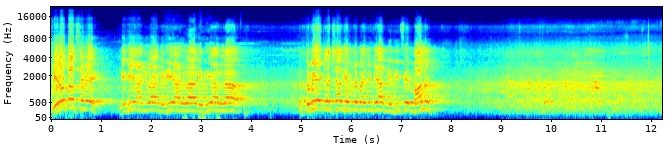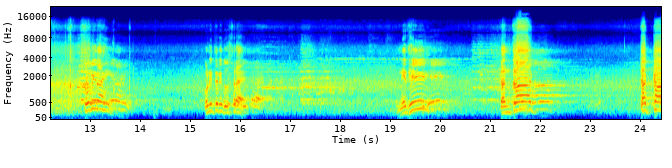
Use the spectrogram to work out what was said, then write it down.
मिरवतात सगळे. निधी आणला निधी आणला निधी आणला. तर तुम्ही एक लक्षात घेतलं पाहिजे की या निधीचे मालक तुम्ही नाही. कोणीतरी दुसरा आहे. निधी कंत्राट टक्का.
